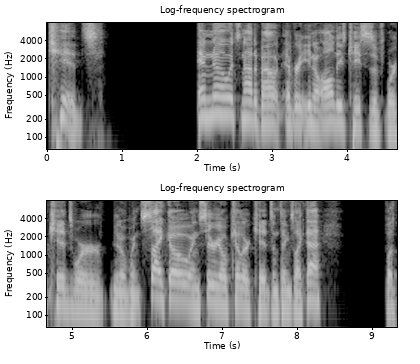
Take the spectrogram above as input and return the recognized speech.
kids. And no, it's not about every, you know, all these cases of where kids were, you know, went psycho and serial killer kids and things like that. But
